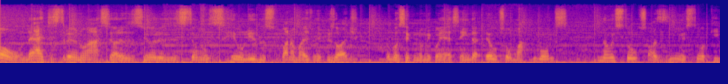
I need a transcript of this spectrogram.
Bom, Nerd Estranho no ar, senhoras e senhores, estamos reunidos para mais um episódio. Para você que não me conhece ainda, eu sou o Marco Gomes e não estou sozinho, estou aqui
